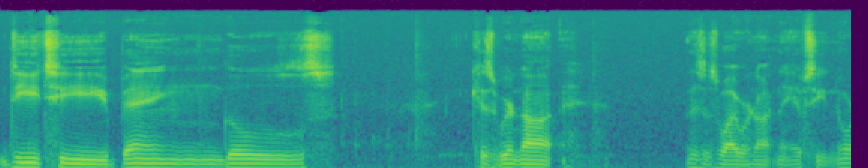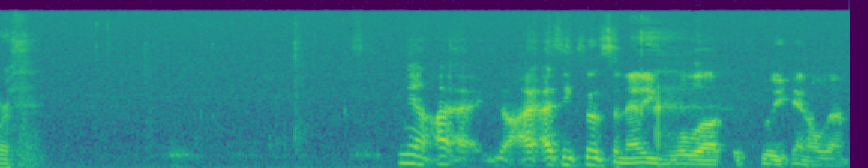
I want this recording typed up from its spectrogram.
DT Bengals. Because we're not. This is why we're not in the AFC North. Yeah, I, I, you know, I, I think Cincinnati will uh, quickly handle them.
